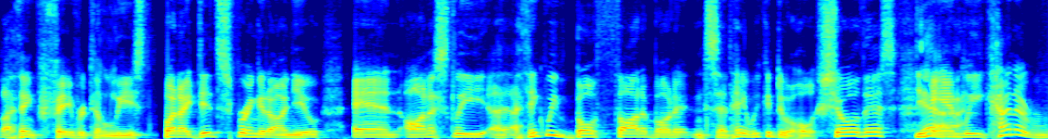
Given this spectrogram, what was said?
I think, favorite to least, but I did spring it on you. And honestly, I think we've both thought about it and said, hey, we could do a whole show of this. Yeah. And we kind of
